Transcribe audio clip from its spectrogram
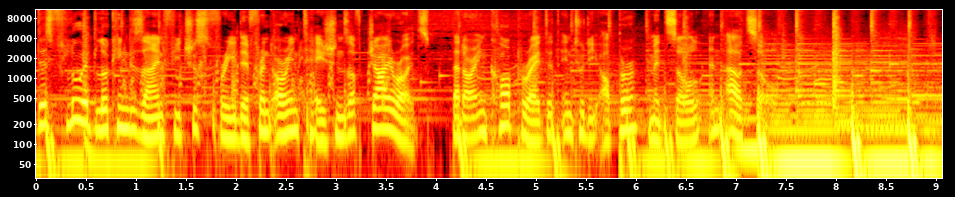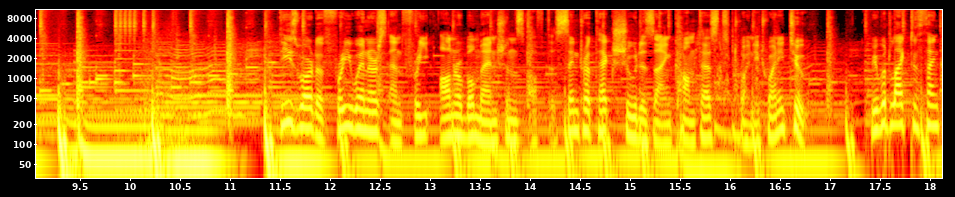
this fluid-looking design features three different orientations of gyroids that are incorporated into the upper, midsole and outsole. These were the three winners and three honorable mentions of the Sintratec Shoe Design Contest 2022. We would like to thank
